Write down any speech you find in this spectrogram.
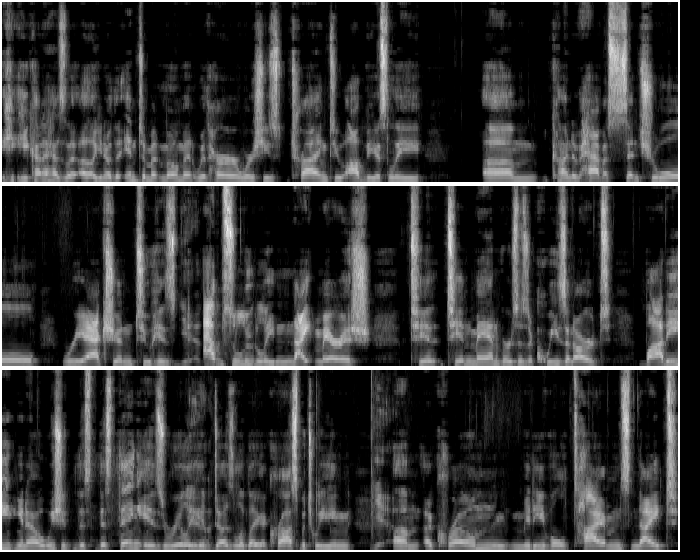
he, he kind of has the uh, you know the intimate moment with her where she's trying to obviously kind of have a sensual reaction to his Yeah. absolutely nightmarish tin, tin man versus a Cuisinart body. You know, we should this this thing is really Yeah. it does look like a cross between Yeah. um, a chrome medieval times knight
